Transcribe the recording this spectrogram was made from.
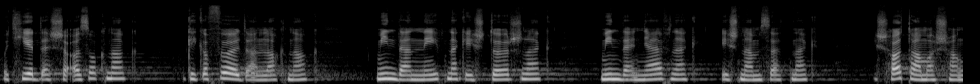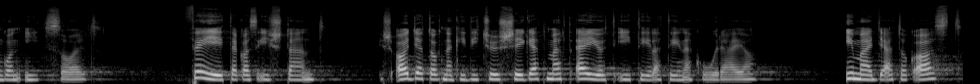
hogy hirdesse azoknak, akik a földön laknak, minden népnek és törzsnek, minden nyelvnek és nemzetnek, és hatalmas hangon így szólt. Féljétek az Istent, és adjatok neki dicsőséget, mert eljött ítéletének órája. Imádjátok azt,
